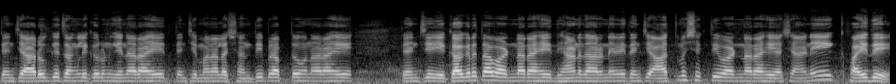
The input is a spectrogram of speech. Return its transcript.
त्यांचे आरोग्य चांगले करून घेणार आहेत त्यांचे मनाला शांती प्राप्त होणार आहे त्यांची एकाग्रता वाढणार आहे ध्यानधारणेने त्यांची आत्मशक्ती वाढणार आहे असे अनेक फायदे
